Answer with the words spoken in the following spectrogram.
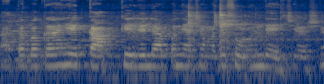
आता बघा हे काप केलेले आपण याच्यामध्ये सोडून द्यायचे असे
